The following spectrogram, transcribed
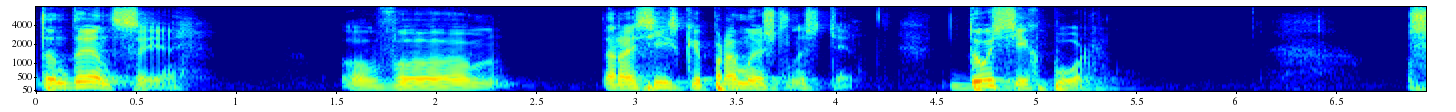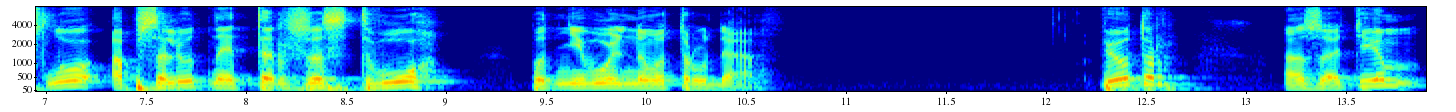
тенденции в российской промышленности. До сих пор шло абсолютное торжество подневольного труда. Петр, а затем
